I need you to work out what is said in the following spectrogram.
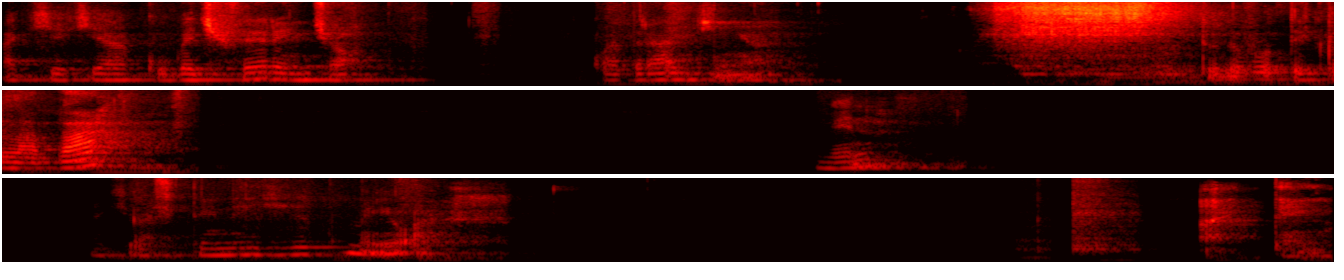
Aqui, aqui a cuba é diferente, ó. É quadradinha. Tudo eu vou ter que lavar. Tá vendo? Aqui eu acho que tem energia também, eu acho. Ai, tem.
